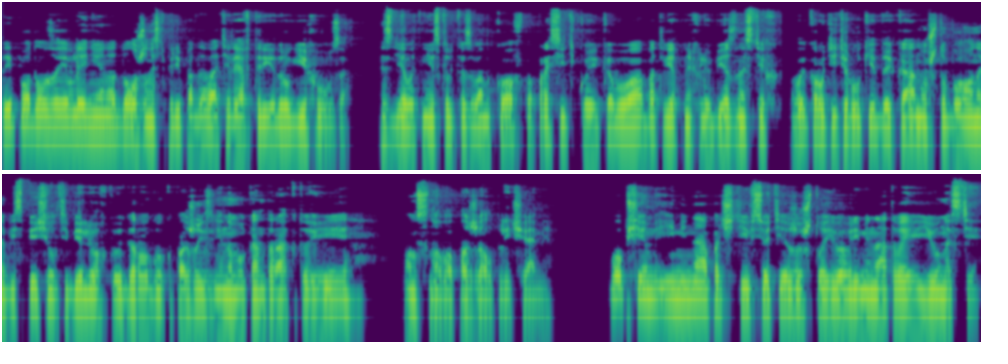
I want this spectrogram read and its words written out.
Ты подал заявление на должность преподавателя в три других вуза. Сделать несколько звонков, попросить кое-кого об ответных любезностях, выкрутить руки декану, чтобы он обеспечил тебе легкую дорогу к пожизненному контракту и... Он снова пожал плечами. В общем, имена почти все те же, что и во времена твоей юности.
